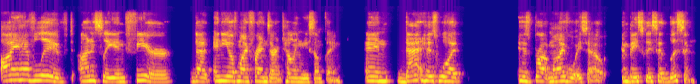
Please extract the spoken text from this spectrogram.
I have lived honestly in fear that any of my friends aren't telling me something. And that has what has brought my voice out and basically said, listen,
